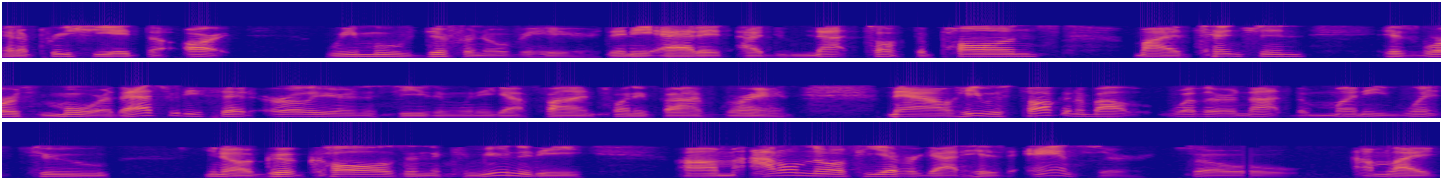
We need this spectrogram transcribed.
and appreciate the art. We move different over here. Then he added, I do not talk to pawns. My attention is worth more. That's what he said earlier in the season when he got fined 25 grand. Now, he was talking about whether or not the money went to, you know, a good cause in the community. Um, I don't know if he ever got his answer. So I'm like,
